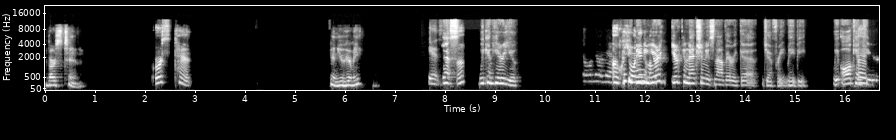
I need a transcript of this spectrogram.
Verse 10. verse 10. Can you hear me? Yes. Yes, Huh? we can hear you. Oh, your your connection is not very good, Jeffrey. Maybe we all can uh, hear.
